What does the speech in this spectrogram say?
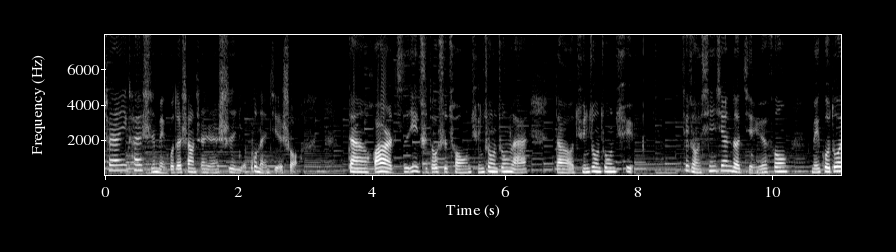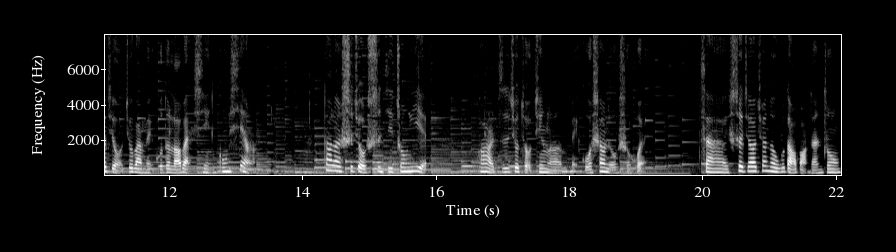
虽然一开始美国的上层人士也不能接受，但华尔兹一直都是从群众中来到群众中去。这种新鲜的简约风。没过多久，就把美国的老百姓攻陷了。到了十九世纪中叶，华尔兹就走进了美国上流社会，在社交圈的舞蹈榜单中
